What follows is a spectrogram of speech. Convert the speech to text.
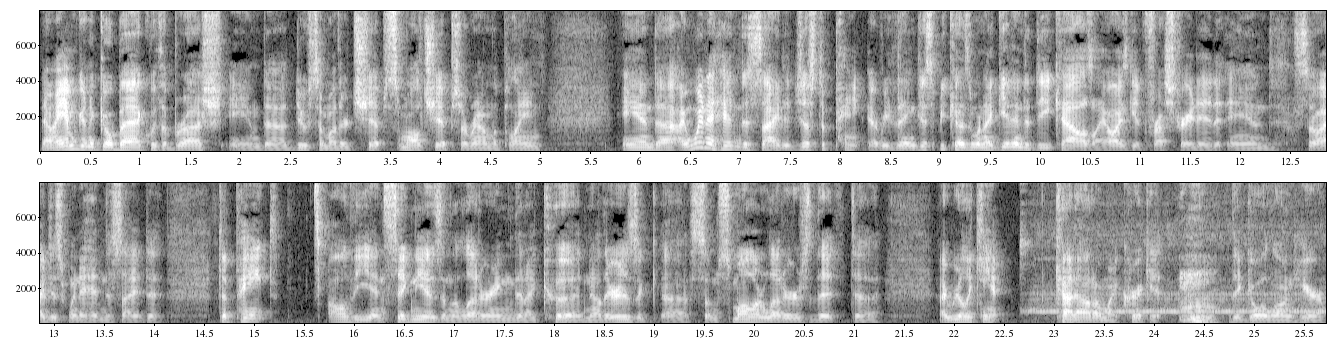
Now I am going to go back with a brush and uh, do some other chips small chips around the plane and uh, I went ahead and decided just to paint everything, just because when I get into decals, I always get frustrated. And so I just went ahead and decided to, to paint all the insignias and the lettering that I could. Now there is a, uh, some smaller letters that uh, I really can't cut out on my Cricut that go along here,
